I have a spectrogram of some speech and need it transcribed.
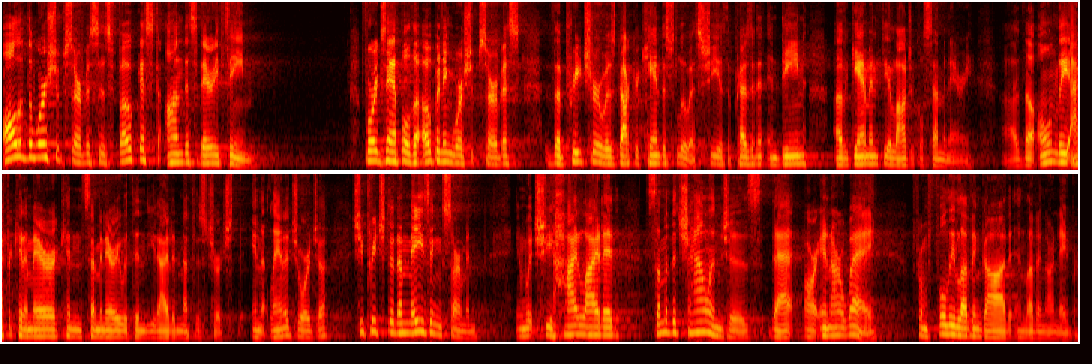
All of the worship services focused on this very theme. For example, the opening worship service the preacher was Dr. Candace Lewis. She is the president and dean of Gammon Theological Seminary, uh, the only African American seminary within the United Methodist Church in Atlanta, Georgia. She preached an amazing sermon in which she highlighted some of the challenges that are in our way from fully loving God and loving our neighbor.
